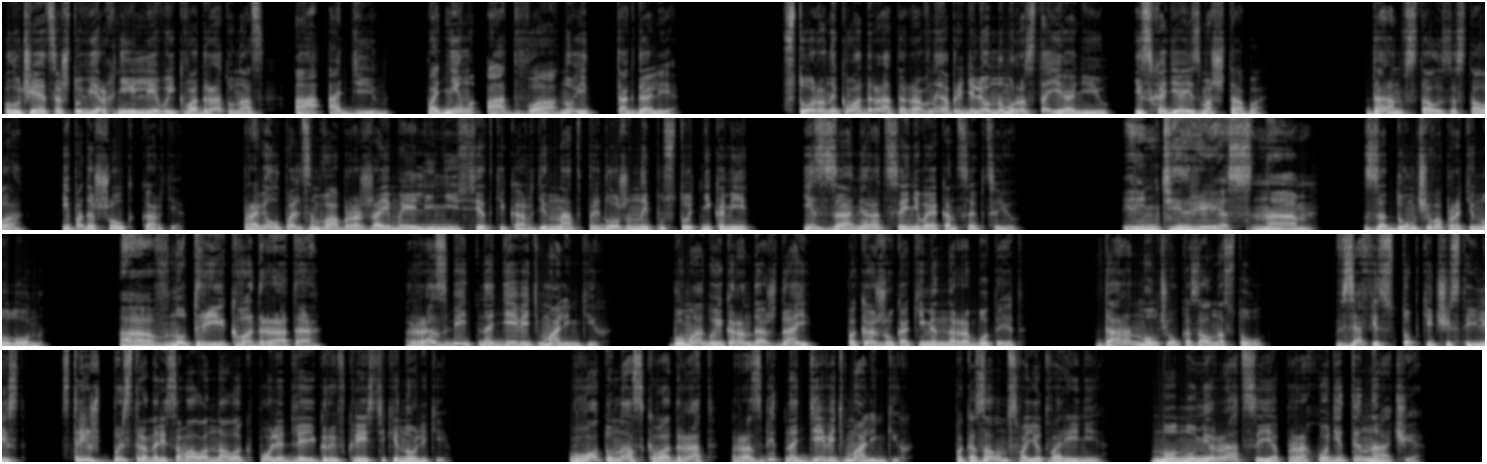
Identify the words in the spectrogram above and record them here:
Получается, что верхний левый квадрат у нас А1, под ним А2, ну и так далее. Стороны квадрата равны определенному расстоянию, исходя из масштаба. Даран встал из-за стола и подошел к карте. Провел пальцем воображаемые линии сетки координат, предложенной пустотниками, и замер, оценивая концепцию. «Интересно», – задумчиво протянул он. «А внутри квадрата?» «Разбить на девять маленьких. Бумагу и карандаш дай, покажу, как именно работает». Даррен молча указал на стол. Взяв из стопки чистый лист, Стриж быстро нарисовал аналог поля для игры в крестики-нолики. «Вот у нас квадрат, разбит на девять маленьких», показал он свое творение. Но нумерация проходит иначе.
